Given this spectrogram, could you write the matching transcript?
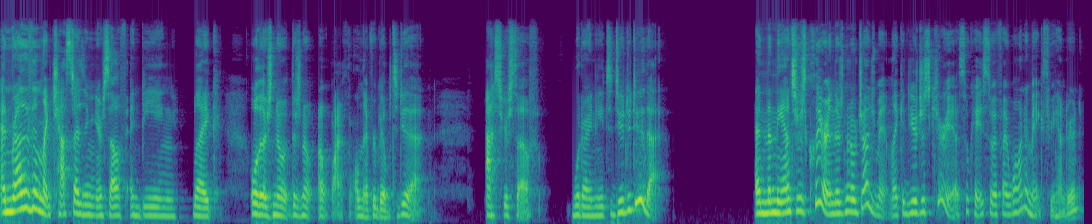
and rather than like chastising yourself and being like, well, there's no, there's no, oh, I'll never be able to do that. Ask yourself, what do I need to do to do that? And then the answer is clear and there's no judgment. Like you're just curious. Okay, so if I want to make 300,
